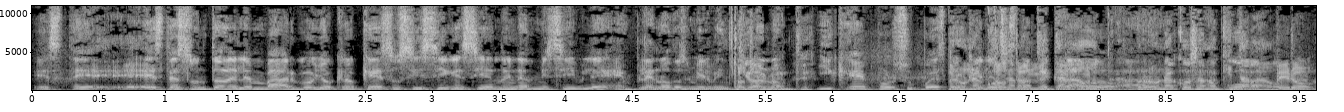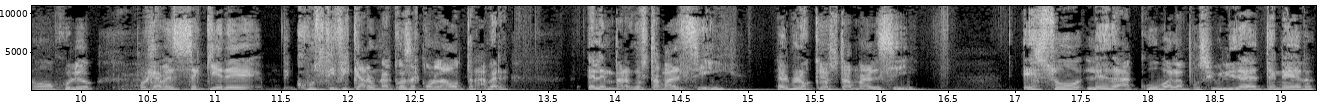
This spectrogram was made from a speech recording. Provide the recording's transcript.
este, este asunto del embargo, yo creo que eso sí sigue siendo inadmisible en pleno 2021. Totalmente. Y que por supuesto. Pero una que cosa no quita la otra. a- Pero una cosa no quita Cuba. la otra, Pero- ¿no, Julio? Porque a veces se quiere justificar una cosa con la otra. A ver, el embargo está mal, sí. El bloqueo está mal, sí. Eso le da a Cuba la posibilidad de tener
